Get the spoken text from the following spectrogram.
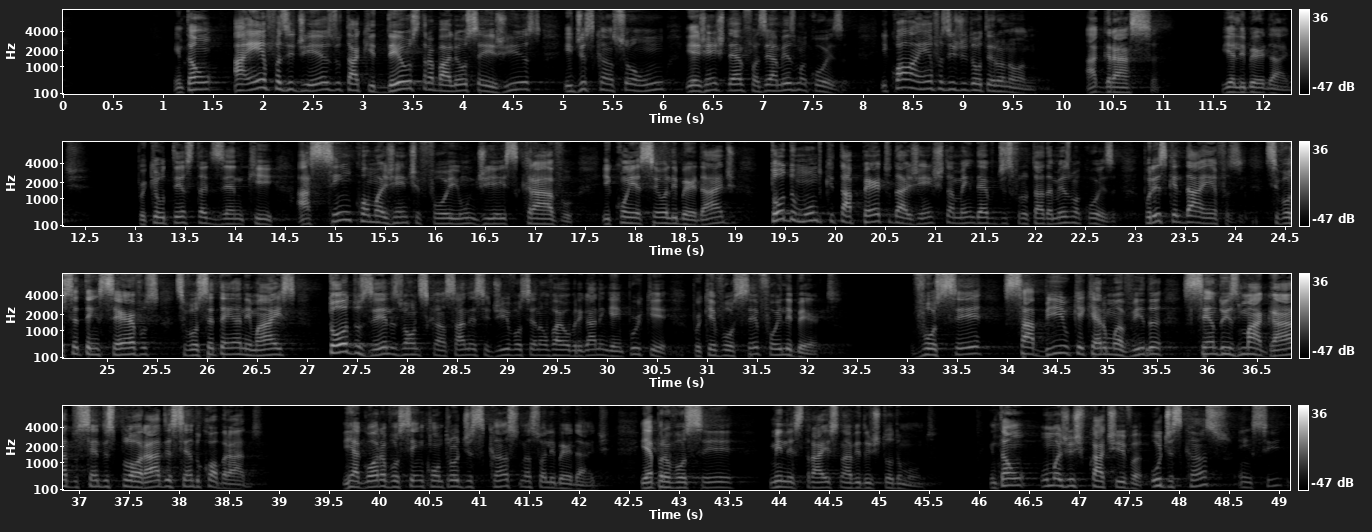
Então, a ênfase de Êxodo está que Deus trabalhou seis dias e descansou um, e a gente deve fazer a mesma coisa. E qual a ênfase de Deuteronômio? A graça e a liberdade. Porque o texto está dizendo que, assim como a gente foi um dia escravo e conheceu a liberdade, todo mundo que está perto da gente também deve desfrutar da mesma coisa. Por isso que ele dá ênfase. Se você tem servos, se você tem animais, todos eles vão descansar nesse dia e você não vai obrigar ninguém. Por quê? Porque você foi liberto. Você sabia o que era uma vida sendo esmagado, sendo explorado e sendo cobrado. E agora você encontrou descanso na sua liberdade. E é para você ministrar isso na vida de todo mundo. Então, uma justificativa, o descanso em si,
